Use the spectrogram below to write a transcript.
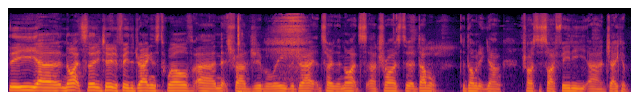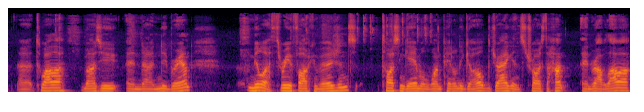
The uh, Knights 32 defeat the Dragons 12. Uh, Netstrata Jubilee. The Dra- sorry, the Knights uh, tries to double to Dominic Young. Tries to Saifiti, uh, Jacob, uh, Tuala, Marzhew, and uh, New Brown. Miller three of five conversions. Tyson Gamble one penalty goal. The Dragons tries to Hunt and Ravalawa.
